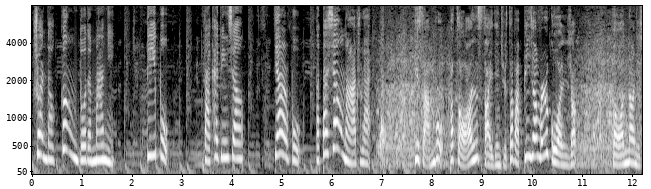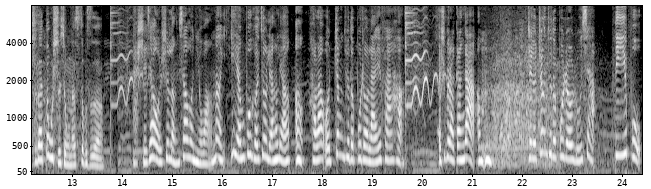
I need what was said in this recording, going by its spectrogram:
赚到更多的 money。第一步，打开冰箱；第二步，把大象拿出来。第三步，把早安塞进去，再把冰箱门关上。早安呐，你是在逗师兄呢，是不是？啊，谁叫我是冷笑话女王呢？一言不合就凉凉。嗯，好了，我正确的步骤来一发哈，是不是有点尴尬？嗯嗯。这个正确的步骤如下：第一步，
